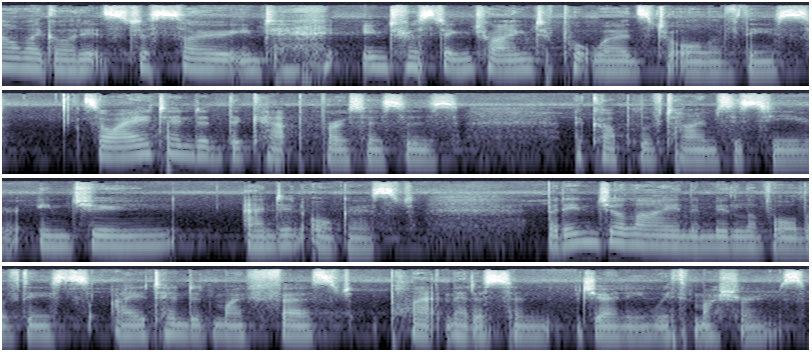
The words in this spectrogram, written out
Oh my God, it's just so interesting trying to put words to all of this. So I attended the KAP processes a couple of times this year in June and in August. But in July, in the middle of all of this, I attended my first plant medicine journey with mushrooms.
